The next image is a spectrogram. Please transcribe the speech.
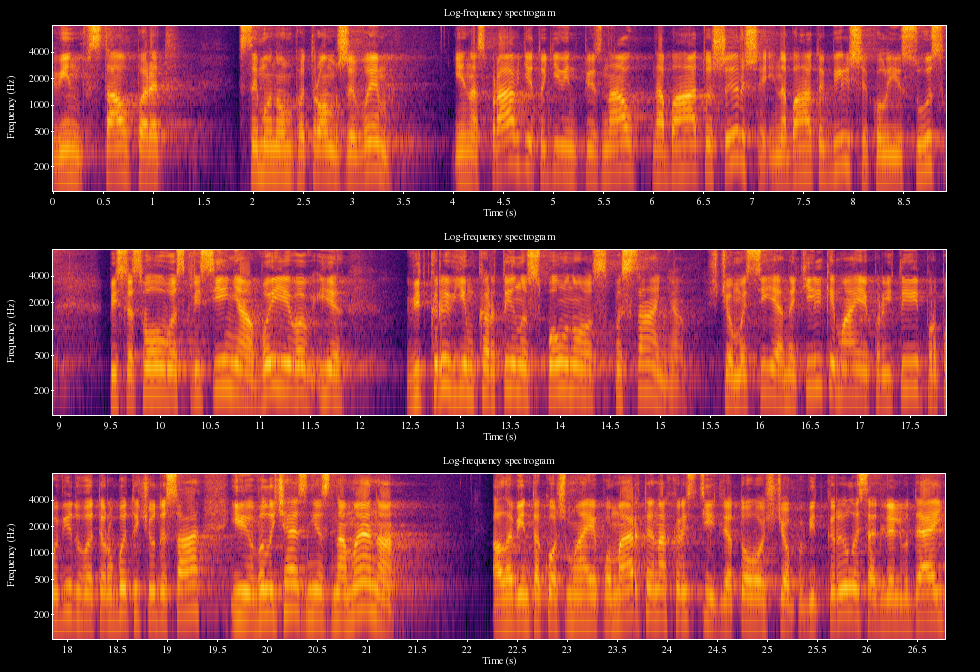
Він встав перед Симоном Петром живим, і насправді тоді він пізнав набагато ширше і набагато більше, коли Ісус після свого Воскресіння виявив і відкрив їм картину з повного списання, що Месія не тільки має прийти, проповідувати, робити чудеса і величезні знамена. Але він також має померти на хресті для того, щоб відкрилися для людей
